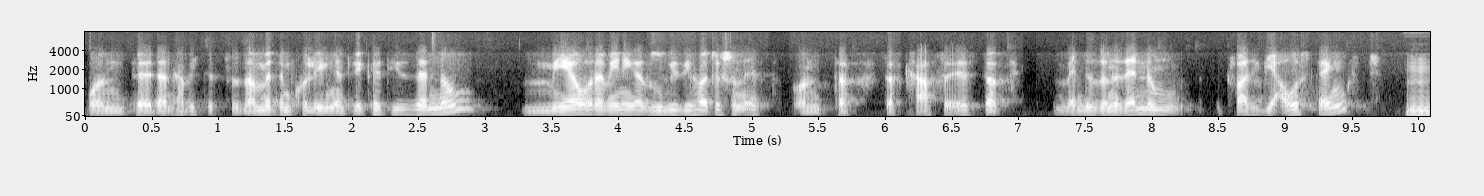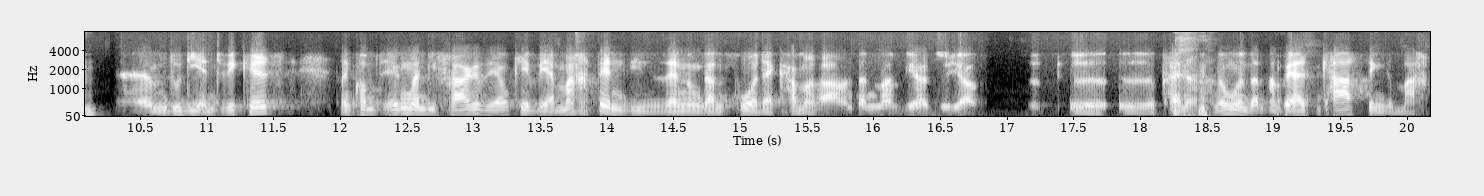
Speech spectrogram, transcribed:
Und äh, dann habe ich das zusammen mit einem Kollegen entwickelt, diese Sendung, mehr oder weniger so, wie sie heute schon ist. Und das, das Krasse ist, dass wenn du so eine Sendung quasi dir ausdenkst, mhm. ähm, du die entwickelst, dann kommt irgendwann die Frage, ja, okay, wer macht denn diese Sendung dann vor der Kamera? Und dann waren wir halt so, ja, äh, äh, keine Ahnung. Und dann haben wir halt ein Casting gemacht.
